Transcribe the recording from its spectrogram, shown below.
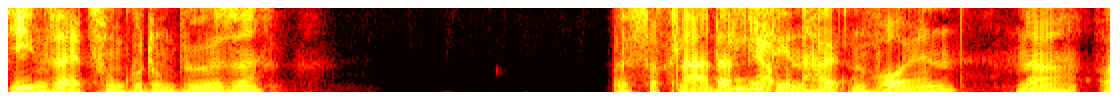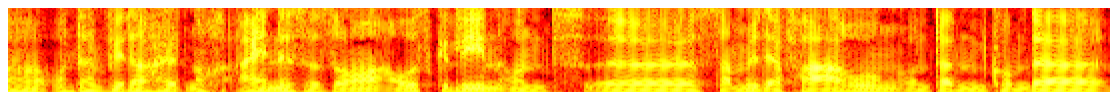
jenseits von Gut und Böse. Ist doch klar, dass ja. die den halten wollen. Ne? Äh, und dann wird er halt noch eine Saison ausgeliehen und äh, sammelt Erfahrung und dann kommt er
